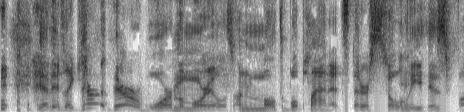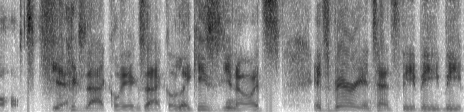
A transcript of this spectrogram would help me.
Yeah, it's like there are, there are war memorials on multiple planets that are solely his fault. Yeah, exactly, exactly. Like he's, you know, it's it's very intense. The the the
